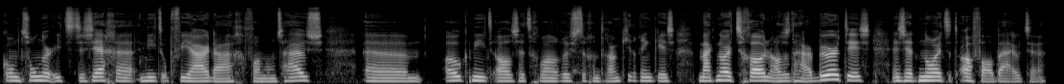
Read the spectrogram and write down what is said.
komt zonder iets te zeggen niet op verjaardagen van ons huis. Ehm, ook niet als het gewoon rustig een drankje drinken is. Maakt nooit schoon als het haar beurt is en zet nooit het afval buiten.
